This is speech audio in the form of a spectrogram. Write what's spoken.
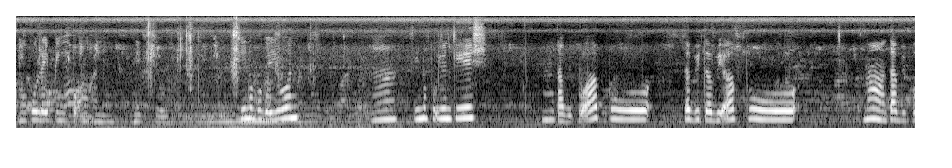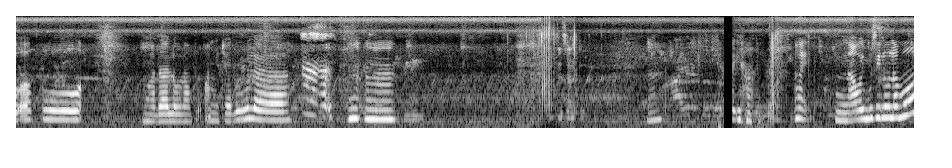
Yung kulay pink po ang ano, nicho. Sino po gayon? Ha? Sino po yun, Kish? Hmm, tabi po apo. Tabi-tabi apo. Na, tabi po apo. Mga dalaw lang po kami chalula. Mm-mm. Hmm? Ayan. Ay, naway mo si Lula mo?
